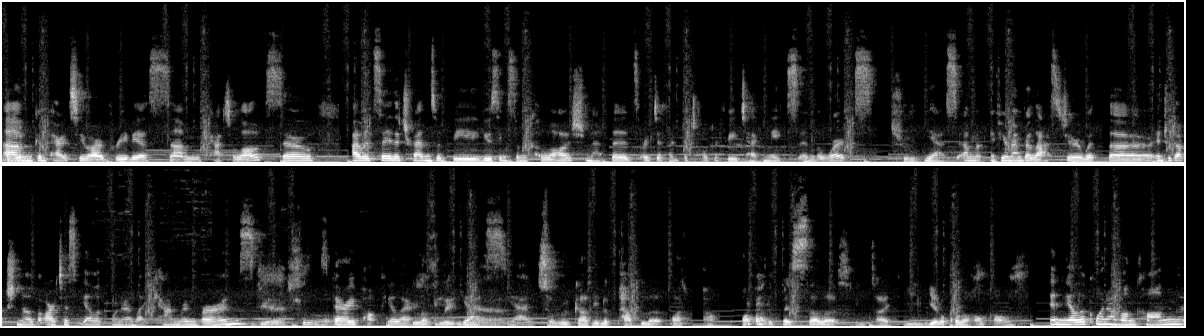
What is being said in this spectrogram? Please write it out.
um, compared to our previous um, catalogs. So I would say the trends would be using some collage methods or different photography techniques in the works. Sure. Yes. Um, if you remember last year with the introduction of artists at YellowKorner like Cameron Burns. Yeah, sure. It's very popular. Lovely. Yes. Yeah. yeah. So regarding the popular, what, what what are the best sellers in, in YellowKorner Hong Kong? In YellowKorner Hong Kong,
